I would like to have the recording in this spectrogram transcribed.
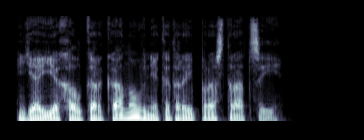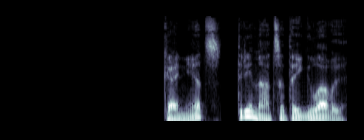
Я ехал к Аркану в некоторой прострации. Конец тринадцатой главы.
